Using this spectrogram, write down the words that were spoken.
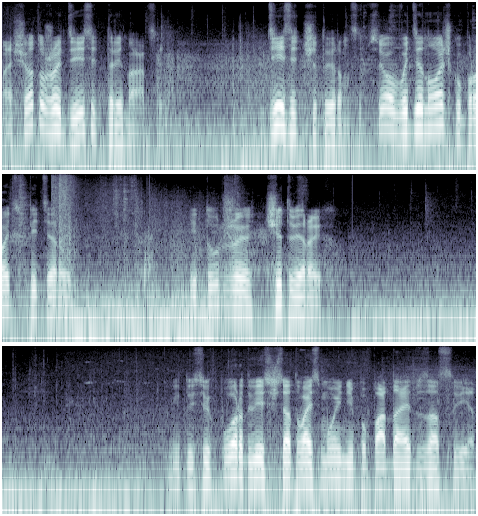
А счет уже 10-13. 10-14. Все, в одиночку против пятерых. И тут же четверых. И до сих пор 268 не попадает в засвет.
